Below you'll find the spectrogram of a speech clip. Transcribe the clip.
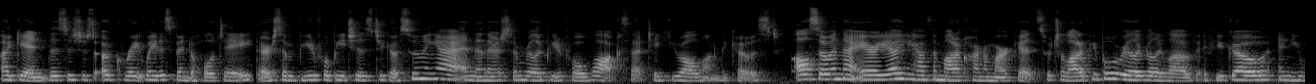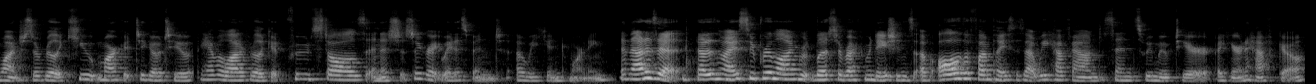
Again, this is just a great way to spend a whole day. There are some beautiful beaches to go swimming at, and then there's some really beautiful walks that take you all along the coast. Also in that area, you have the Matakana markets, which a lot of people really, really love. If you go and you want just a really cute market to go to, they have a lot of really good food stalls and it's just a great way to spend a weekend morning. And that is it. That is my super long list of recommendations of all of the fun places that we have found since we moved here a year and a half ago.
